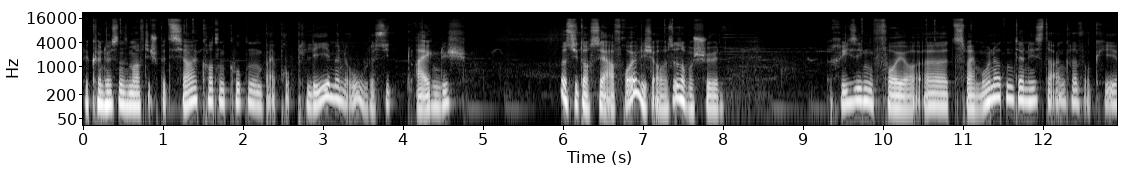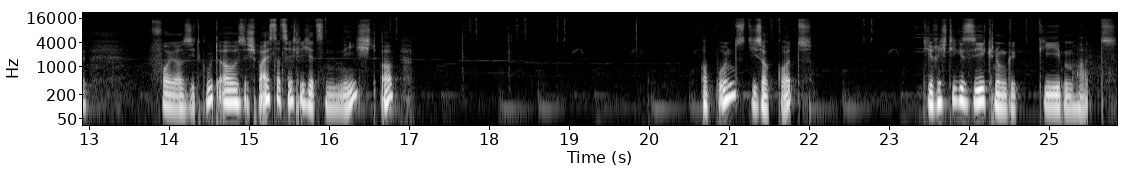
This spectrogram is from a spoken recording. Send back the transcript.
Wir können höchstens mal auf die Spezialkarten gucken. Bei Problemen, oh, das sieht eigentlich... Das sieht doch sehr erfreulich aus. Ist aber schön. Riesigen Feuer. Äh, zwei Monaten der nächste Angriff. Okay. Feuer sieht gut aus. Ich weiß tatsächlich jetzt nicht, ob... ob uns dieser Gott die richtige Segnung gegeben hat.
